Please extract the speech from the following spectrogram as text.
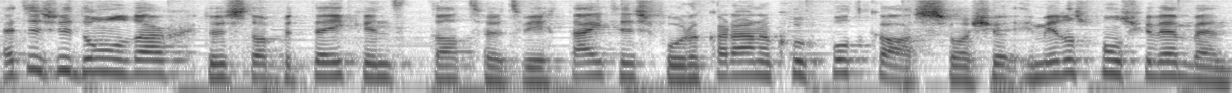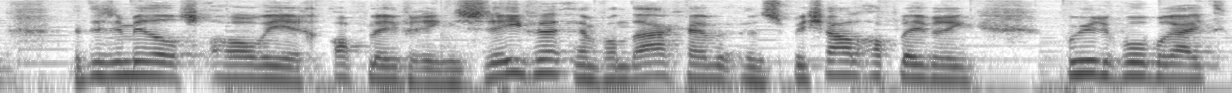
Het is weer donderdag, dus dat betekent dat het weer tijd is voor de Cardano Kroeg podcast, zoals je inmiddels van ons gewend bent. Het is inmiddels alweer aflevering 7 en vandaag hebben we een speciale aflevering voor jullie voorbereid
